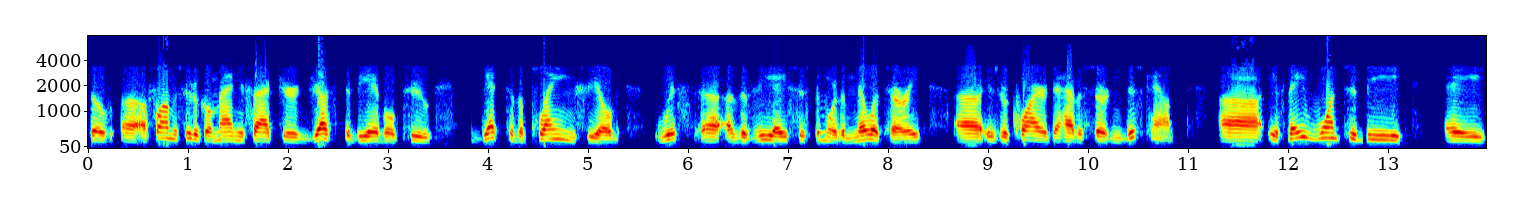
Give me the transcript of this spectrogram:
So, uh, a pharmaceutical manufacturer, just to be able to get to the playing field, with uh, the VA system or the military uh, is required to have a certain discount. Uh, if they want to be a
